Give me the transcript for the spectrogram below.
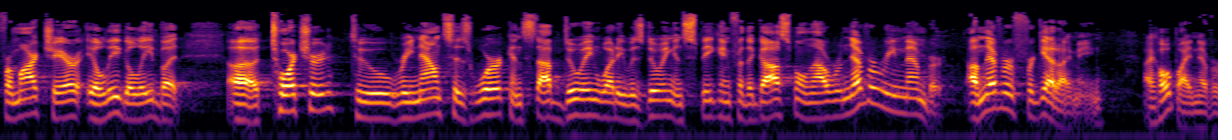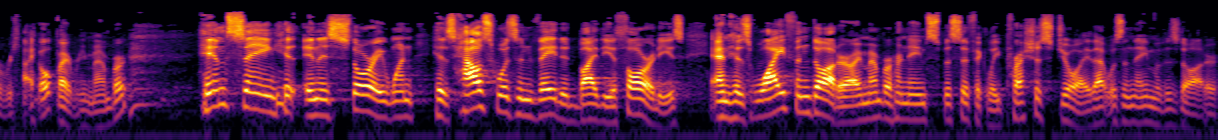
from our chair illegally, but uh, tortured to renounce his work and stop doing what he was doing and speaking for the gospel. And I'll never remember, I'll never forget, I mean, I hope I never, re- I hope I remember, him saying in his story when his house was invaded by the authorities and his wife and daughter, I remember her name specifically, Precious Joy, that was the name of his daughter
